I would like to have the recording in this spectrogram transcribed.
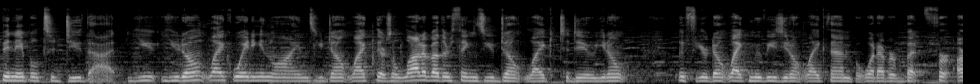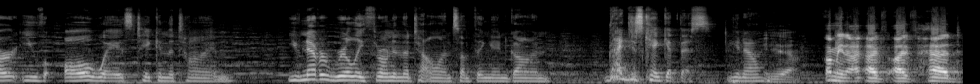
been able to do that. You you don't like waiting in lines. You don't like there's a lot of other things you don't like to do. You don't if you don't like movies, you don't like them, but whatever. But for art, you've always taken the time. You've never really thrown in the towel on something and gone, I just can't get this, you know? Yeah. I mean, I, I've I've had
